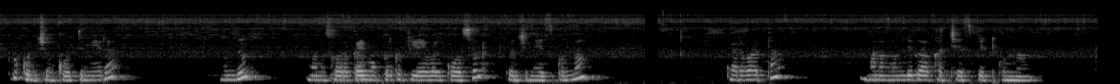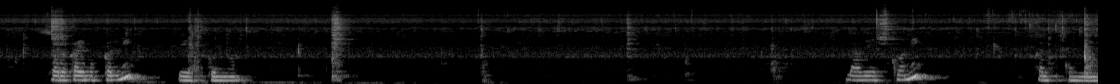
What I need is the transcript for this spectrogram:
ఇప్పుడు కొంచెం కొత్తిమీర. ముందు మన సొరకాయ ముక్కలకు ఫ్లేవర్ కోసం కొంచెం వేసుకుందాం. తర్వాత మనం ముందుగా కట్ చేసి పెట్టుకున్న సొరకాయ ముక్కల్ని వేసుకుందాం. ఇలా వేసుకొని కలుపుకుందాం.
